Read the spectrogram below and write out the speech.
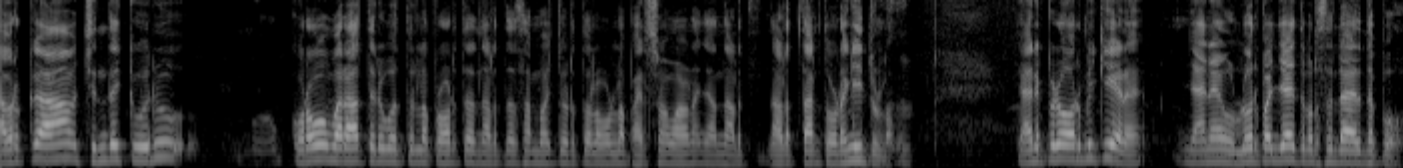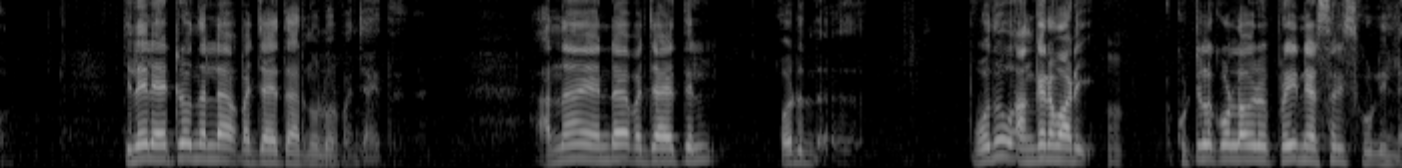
അവർക്ക് ആ ചിന്തയ്ക്ക് ഒരു കുറവും വരാത്ത രൂപത്തിലുള്ള പ്രവർത്തനം നടത്താൻ സംബന്ധിച്ചിടത്തോളം ഉള്ള പരിശ്രമമാണ് ഞാൻ നടത്തി നടത്താൻ തുടങ്ങിയിട്ടുള്ളത്. ഞാനിപ്പോഴും ഓർമ്മിക്കുകയാണ് ഞാൻ ഉള്ളൂർ പഞ്ചായത്ത് പ്രസിഡന്റായിരുന്നപ്പോൾ ജില്ലയിലെ ഏറ്റവും നല്ല പഞ്ചായത്തായിരുന്നു ഉള്ളൂർ പഞ്ചായത്ത്. അന്ന് എന്റെ പഞ്ചായത്തിൽ ഒരു പൊതു അംഗനവാടി കുട്ടികൾക്കുള്ള ഒരു പ്രീ നഴ്സറി സ്കൂളില്ല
